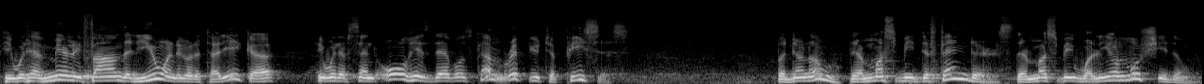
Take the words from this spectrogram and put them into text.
He would have merely found that you want to go to tariqah, he would have sent all his devils, come rip you to pieces. But no, no, there must be defenders, there must be waliyun murshidun.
